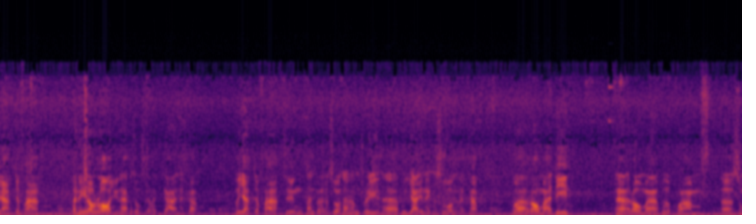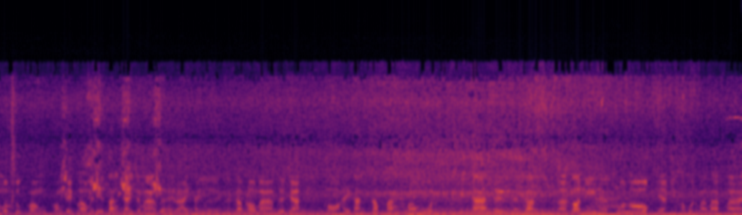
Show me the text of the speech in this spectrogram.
อยากจะฝากตอนนี้เรารออยู่หน้ากระทรวงศึกษาธิการนะครับ ก็อยากจะฝากถึงท่านปลัดกระทรวงท่านรัฐมนตรีนะฮะผู้ใหญ่ในกระทรวงนะครับ ว่าเรามาดี นะเรามาเพื่อความสงบสุขของของเด็กเราไม่ได้ตั้งใจจะมาเพื่อให้ร้ายใครเลยนะครับ เรามาเพื่อจะขอให้ท่านรับฟังข้อมูลอีกด้าหนึ่งนะครับอตอนนี้เนี่ยทั่วโลกเนี่ยมีข้อมูลมามากมาย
